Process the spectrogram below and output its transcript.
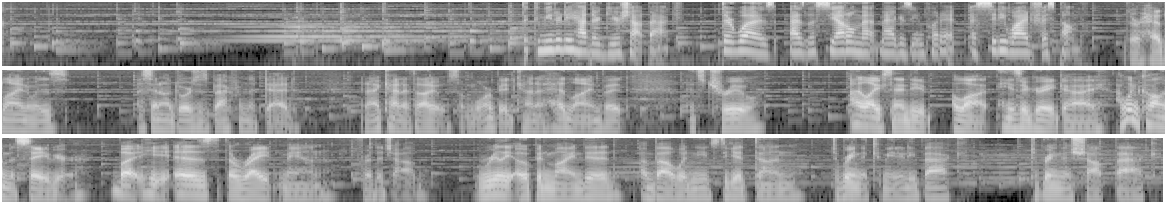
The community had their gear shop back. There was, as the Seattle Met magazine put it, a citywide fist pump. Their headline was Ascent Outdoors is back from the dead. And I kind of thought it was a morbid kind of headline, but it's true. I like Sandeep a lot. He's a great guy. I wouldn't call him a savior, but he is the right man for the job. Really open minded about what needs to get done to bring the community back, to bring this shop back.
